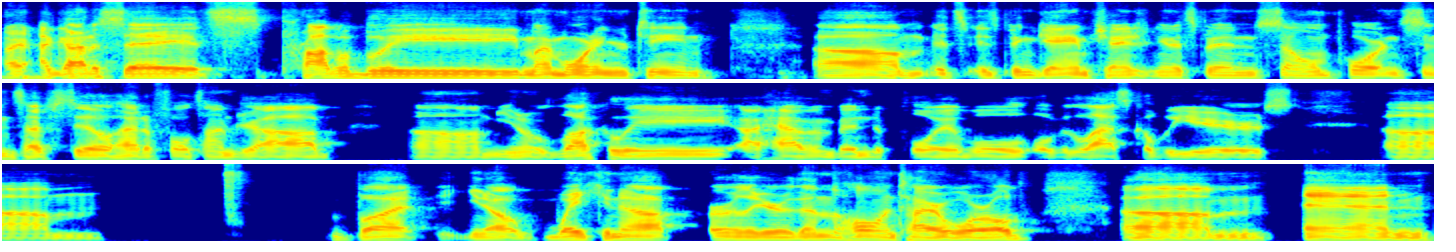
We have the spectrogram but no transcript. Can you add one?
I, I gotta say it's probably my morning routine. Um, it's it's been game changing and it's been so important since I've still had a full time job. Um, you know, luckily I haven't been deployable over the last couple years. Um, but you know, waking up earlier than the whole entire world, um, and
